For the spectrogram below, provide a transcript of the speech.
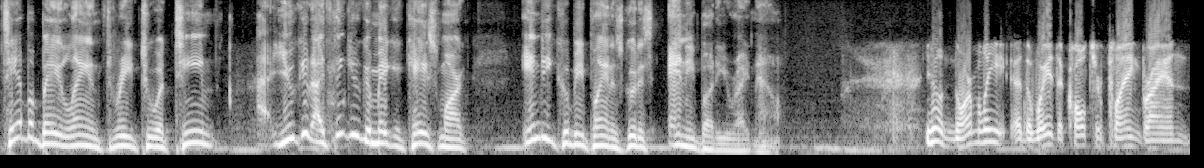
Tampa Bay laying three to a team. You could, I think, you could make a case, Mark, Indy could be playing as good as anybody right now. You know, normally uh, the way the Colts are playing, Brian,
